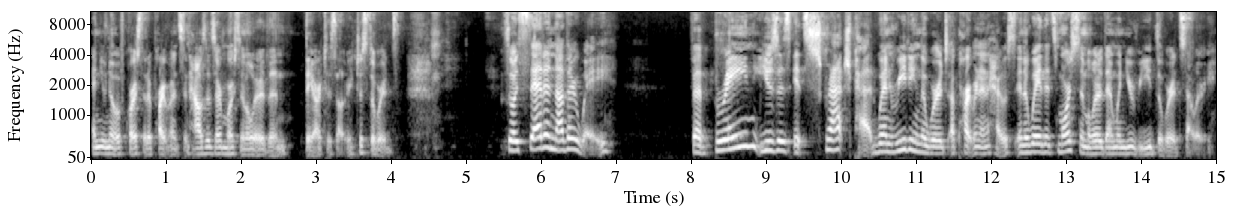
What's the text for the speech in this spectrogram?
And you know, of course, that apartments and houses are more similar than they are to celery, just the words. So, I said another way, the brain uses its scratch pad when reading the words apartment and house in a way that's more similar than when you read the word celery.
